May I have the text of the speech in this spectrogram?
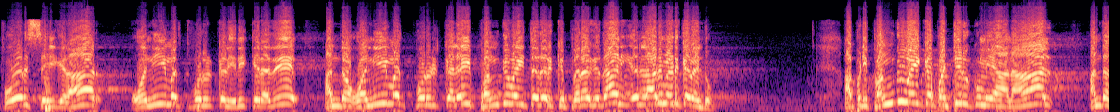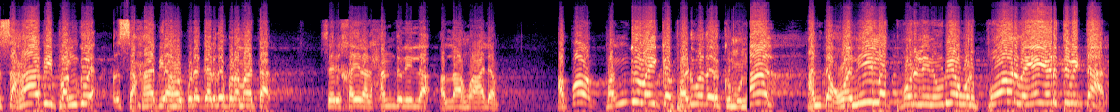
போர் செய்கிறார். ஒனீமத் பொருட்கள் இருக்கிறது. அந்த ஒனீமத் பொருட்களை பங்கு வைத்ததற்கு பிறகுதான் எல்லாரும் எடுக்க வேண்டும். அப்படி பங்கு வைக்கப்பட்டிருக்குமே ஆனால் அந்த சஹாபி பங்கு சஹாபியாக கூட கருதப்பட மாட்டார். சரி ஹைர் அல்ஹம்துலில்லா அல்லாஹு ஆலம். அப்போ பங்கு வைக்கப்படுவதற்கு முன்னால் அந்த ஒனீமத் பொருளினுடைய ஒரு போர்வையை எடுத்து விட்டார்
